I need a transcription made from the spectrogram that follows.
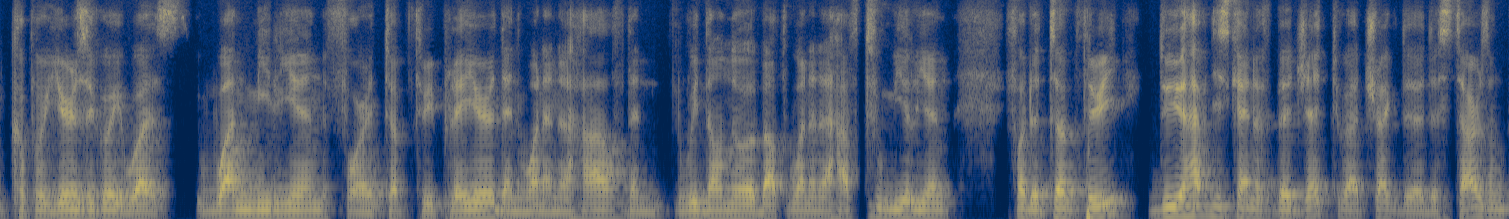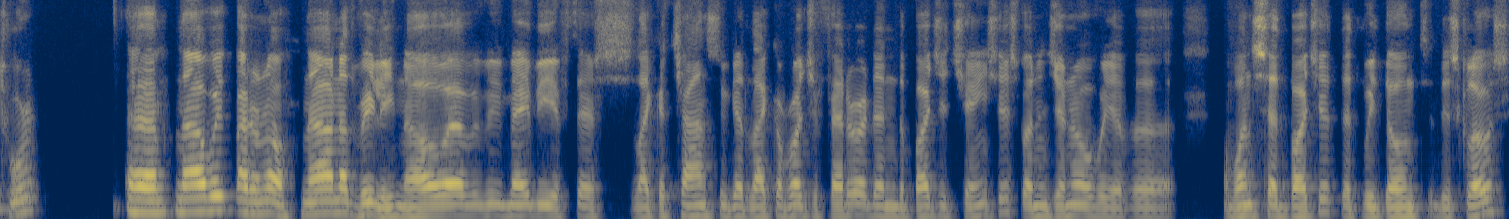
a couple of years ago it was one million for a top three player, then one and a half, then we don't know about one and a half, two million for the top three. Do you have this kind of budget to attract the, the stars on tour? Um, no, we, I don't know. No, not really. No, uh, we maybe if there's like a chance to get like a Roger Federer, then the budget changes. But in general, we have a, a one set budget that we don't disclose.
